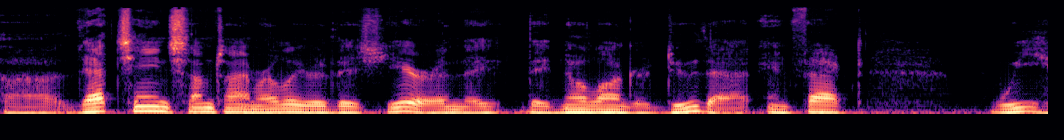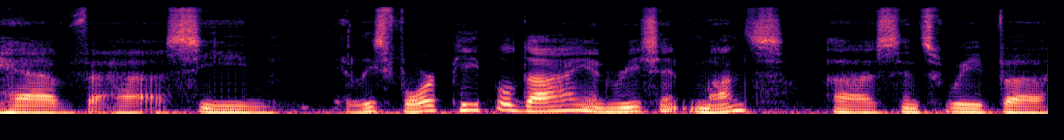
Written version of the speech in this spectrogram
Uh, that changed sometime earlier this year, and they, they no longer do that. In fact, we have uh, seen at least four people die in recent months uh, since we've uh,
